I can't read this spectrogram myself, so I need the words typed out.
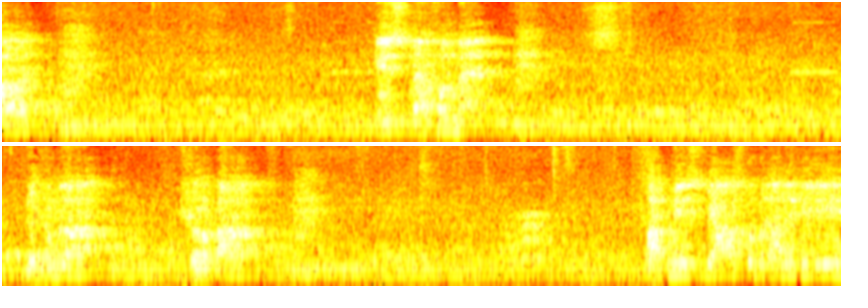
آج اس محفل میں جو جملہ شرکا اپنی اس پیاس کو بجانے کے لیے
